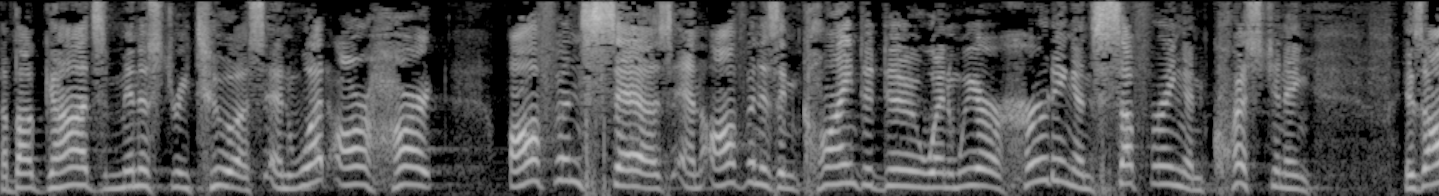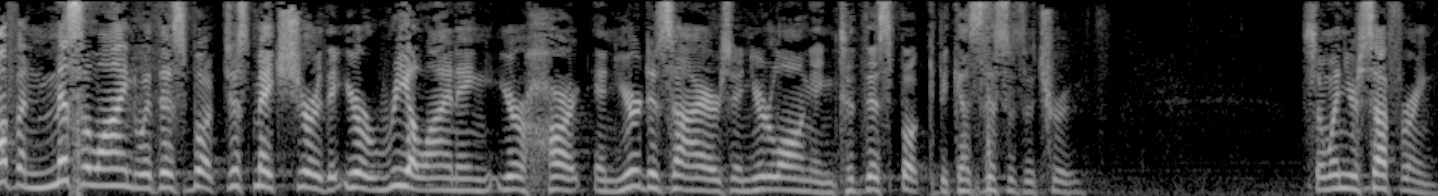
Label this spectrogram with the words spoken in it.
about God's ministry to us and what our heart often says and often is inclined to do when we are hurting and suffering and questioning is often misaligned with this book. Just make sure that you're realigning your heart and your desires and your longing to this book because this is the truth. So when you're suffering,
